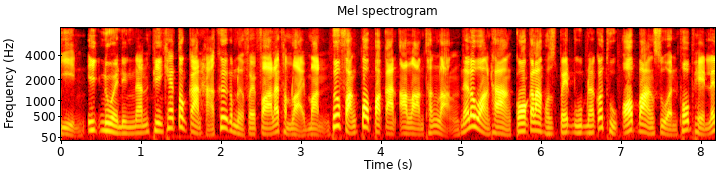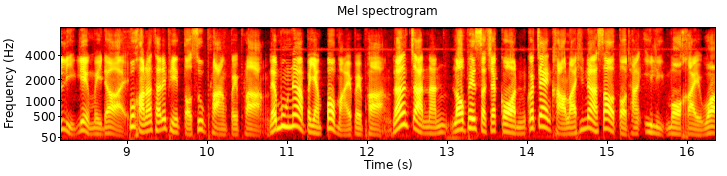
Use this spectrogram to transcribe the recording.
ยีน อีกหน่วยหนึ่งนั้นเพียงแค่ต้องการหาเครื่องกำเนิดไฟฟ้าและทำลายมัน เพื่อฝังป้อมปราการอารามทั้งหลัง ในระหว่างทางกองกำลังของสเปซบูมนั้นก็ถูกออฟบางส่วน พบเห็นและหลีกเลี่ยงไม่ได้ พวกเขานั้นทำได้เพียงต่อสู้พลางไปพลาง และมุ่งหน้าไปยังเป้าหมายไปพลาง หลังจากนั้นเราเภสัชกรก็แจ้งข่าวร้ายที่น่าเศร้าต่อทางอีลิมอไคว่า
